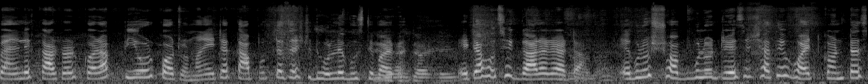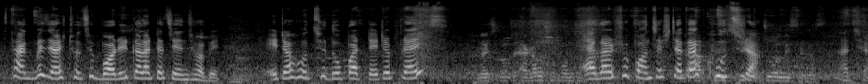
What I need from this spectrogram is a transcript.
প্যানেলে কাটার করা পিওর কটন মানে এটা কাপড়টা জাস্ট ধরলে বুঝতে পারবেন। এটা হচ্ছে গারারাটা। এগুলো সবগুলো ড্রেসের সাথে হোয়াইট কন্ট্রাস্ট থাকবে জাস্ট হচ্ছে বডির কালারটা চেঞ্জ হবে। এটা হচ্ছে দোপাট্টা এটার প্রাইস এগারোশো পঞ্চাশ। টাকা খুচরা। আচ্ছা।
